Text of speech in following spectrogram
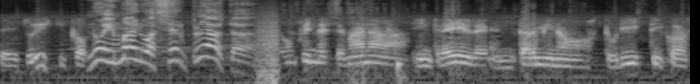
eh, turísticos. No es malo hacer plata. Un fin de semana increíble en términos turísticos,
